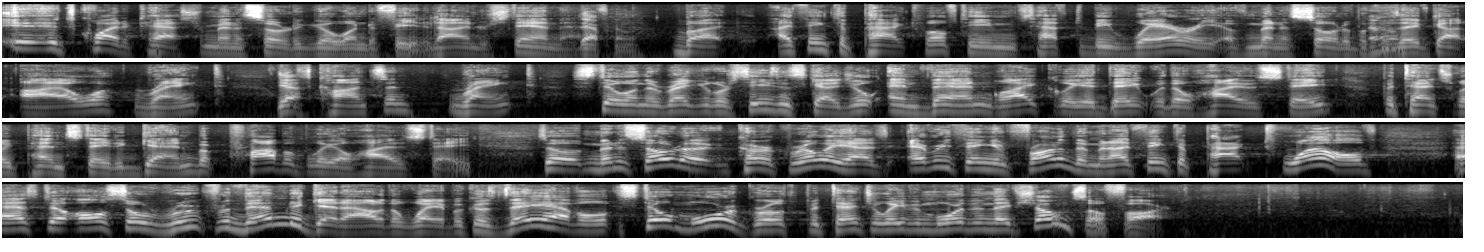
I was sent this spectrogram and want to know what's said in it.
it's quite a task for Minnesota to go undefeated. I understand that. Definitely. But I think the Pac 12 teams have to be wary of Minnesota because Yeah. they've got Iowa ranked, Yeah. Wisconsin ranked, still in the regular season schedule, and then likely a date with Ohio State, potentially Penn State again, but probably Ohio State. So Minnesota, Kirk, really has everything in front of them, and I think the Pac 12 has to also root for them to get out of the way because they have a, still more growth potential, even more than they've shown so far.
